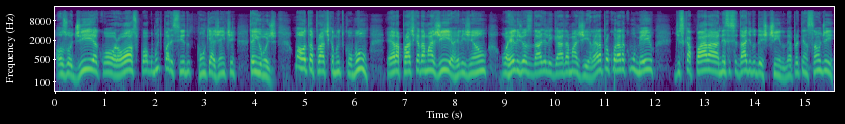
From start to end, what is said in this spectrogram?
ao zodíaco, ao horóscopo, algo muito parecido com o que a gente tem hoje. Uma outra prática muito comum era a prática da magia, religião ou a religiosidade ligada à magia. Ela era procurada como meio de escapar à necessidade do destino, né? a pretensão de,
